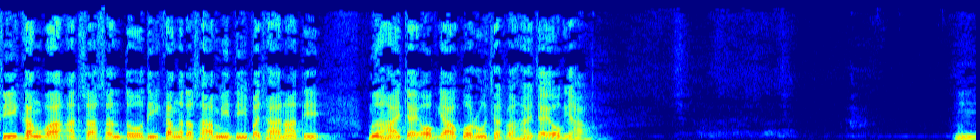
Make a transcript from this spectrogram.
ทีคังวาอัศสันโตทีคังอัตสามีติประชานาติ เมื่อหายใจออกยาวก็รู้ชัดว่าหายใจออกยาว อืม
